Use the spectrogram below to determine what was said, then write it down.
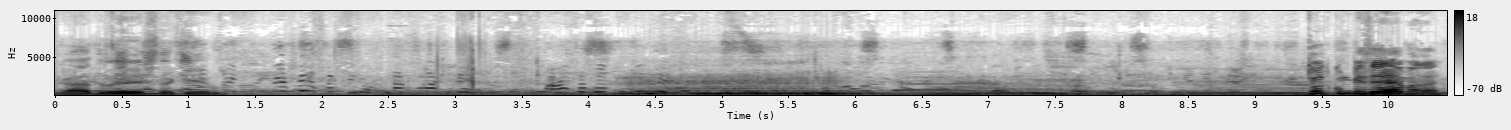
Gado extra aqui, viu? Tudo com bezerra, mano.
